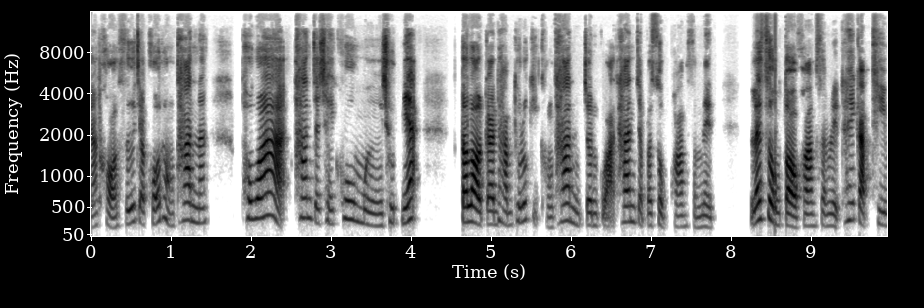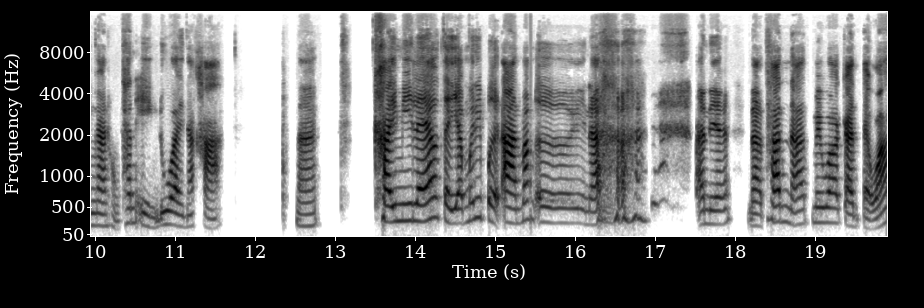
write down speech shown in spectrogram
นะ ขอซื้อจากโค้ดของท่านนะ เพราะว่าท่านจะใช้คู่มือชุดเนี้ย ตลอดการทำธุรกิจของท่านจนกว่าท่านจะประสบความสำเร็จ และส่งต่อความสำเร็จให้กับทีมงานของท่านเองด้วยนะคะนะใครมีแล้วแต่ยังไม่ได้เปิดอ่านบ้างเอ่ยนะ อันเนี้ยนะท่านนะไม่ว่ากันแต่ว่า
